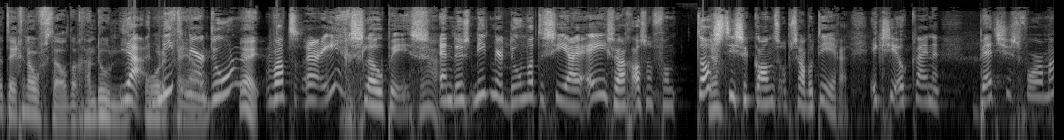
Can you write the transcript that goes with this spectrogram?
het tegenovergestelde gaan doen. ja niet meer doen Nee. wat er ingeslopen is. Ja. En dus niet meer doen wat de CIA zag als een fantastische kans op saboteren. Ik zie ook kleine badges voor me.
